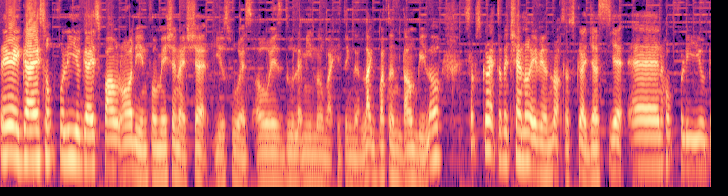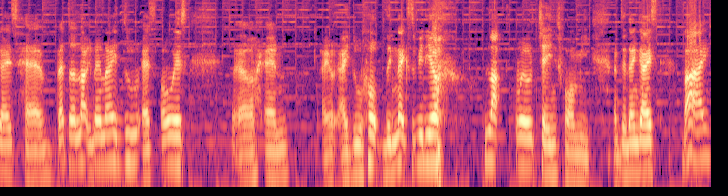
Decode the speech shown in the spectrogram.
Anyway guys, hopefully you guys found all the information I shared useful as always. Do let me know by hitting the like button down below. Subscribe to the channel if you're not subscribed just yet. And hopefully you guys have better luck than I do as always. Well, and I, I do hope the next video luck will change for me. Until then guys, bye!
